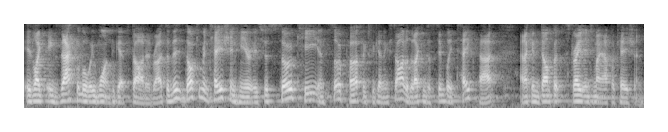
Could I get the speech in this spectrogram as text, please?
is like exactly what we want to get started, right? So this documentation here is just so key and so perfect for getting started that I can just simply take that and I can dump it straight into my application.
